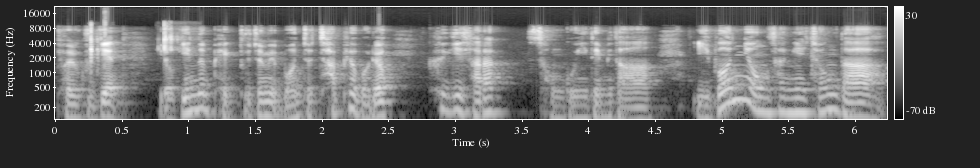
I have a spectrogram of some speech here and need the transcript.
결국엔 여기 있는 백 두 점이 먼저 잡혀버려 흙이 살아 성공이 됩니다. 이번 영상의 정답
